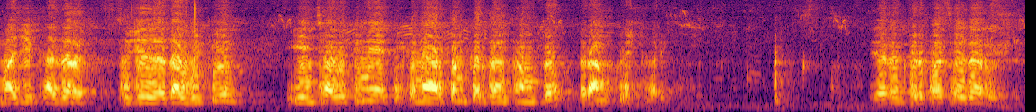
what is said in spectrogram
माजी खासदार सुजयदादा विखे यांच्या वतीने या ठिकाणी अर्पण करताना थांबतो. रामकृष्ण हरी. यानंतर पाच होईल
